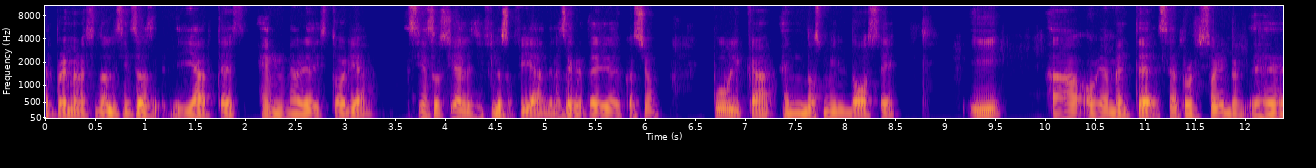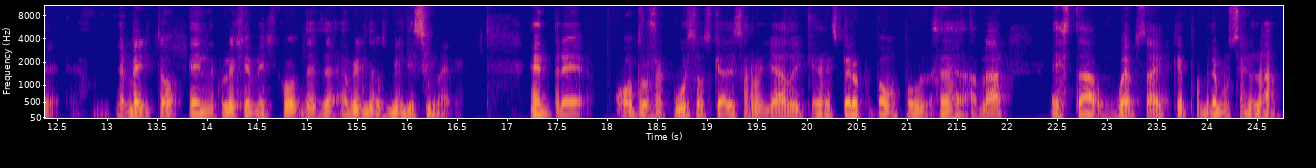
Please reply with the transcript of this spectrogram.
el Premio Nacional de Ciencias y Artes en área de Historia, Ciencias Sociales y Filosofía de la Secretaría de Educación Pública en 2012 y uh, obviamente ser profesor eh, emérito en el Colegio de México desde abril de 2019. Entre otros recursos que ha desarrollado y que espero que podamos uh, hablar. Está un website que pondremos en la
